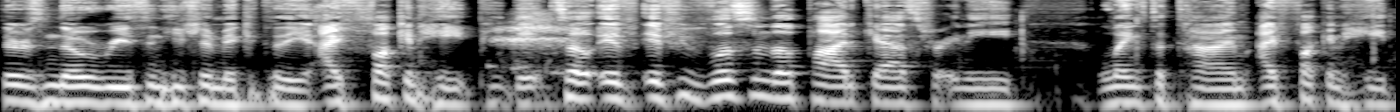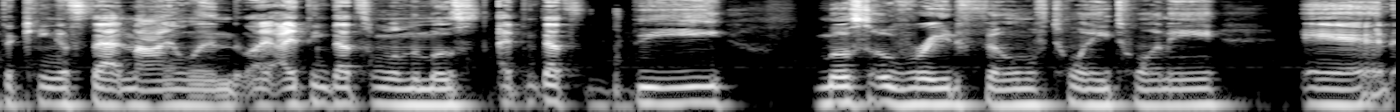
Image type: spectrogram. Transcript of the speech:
there's no reason he should make it to the. I fucking hate Pete Davidson. So if, if you've listened to the podcast for any length of time, I fucking hate the King of Staten Island. Like I think that's one of the most I think that's the most overrated film of 2020. And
